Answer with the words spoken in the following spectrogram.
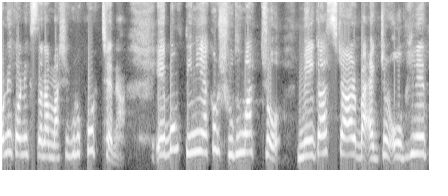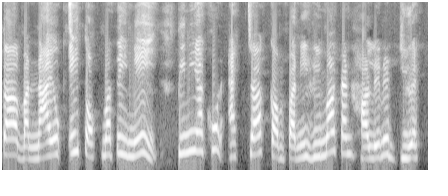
অনেক অনেক সিনেমা সেগুলো করছে না। এবং তিনি এখন শুধুমাত্র মেগা স্টার বা একজন অভিনেতা বা নায়ক এই তকমাতেই নেই। তিনি এখন একটা কোম্পানি রিমার্ক অ্যান্ড হার্লেনের ডিরেক্টর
